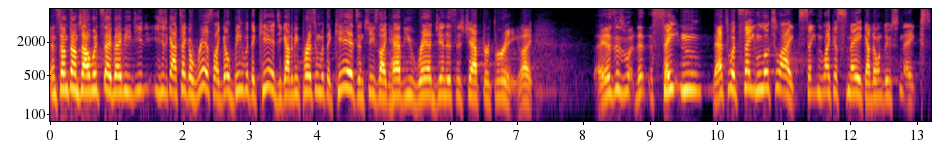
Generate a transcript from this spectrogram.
And sometimes I would say, baby, you, you just got to take a risk. Like, go be with the kids. You got to be present with the kids. And she's like, have you read Genesis chapter 3? Like, this is what Satan, that's what Satan looks like. Satan's like a snake. I don't do snakes.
